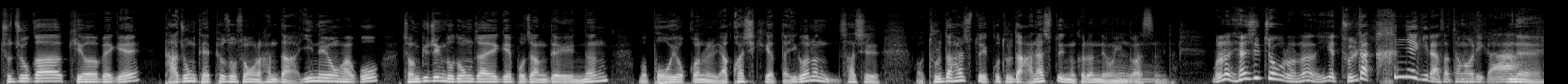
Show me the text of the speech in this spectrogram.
주주가 기업에게 다중 대표 소송을 한다. 이 내용하고 정규직 노동자에게 보장되어 있는 뭐 보호 요건을 약화시키겠다. 이거는 사실 어, 둘다 할 수도 있고 둘 다 안 할 수도 있는 그런 내용인 음. 것 같습니다. 물론 현실적으로는 이게 둘 다 큰 얘기라서 덩어리가 네.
